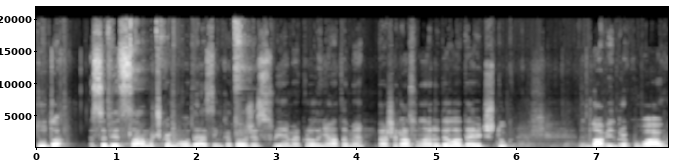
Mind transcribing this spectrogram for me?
Тут сидить самочка молодесенька, теж зі своїми кроленятами. Перший раз вона родила 9 штук. Два відбракував,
